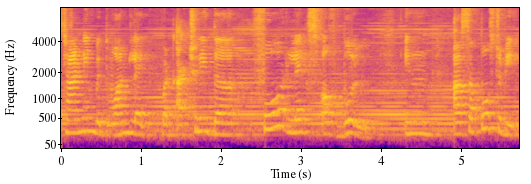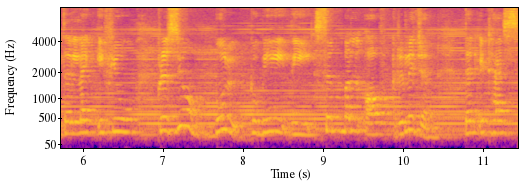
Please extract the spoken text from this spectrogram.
standing with one leg, but actually the four legs of bull in are supposed to be. Like if you presume bull to be the symbol of religion then it has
